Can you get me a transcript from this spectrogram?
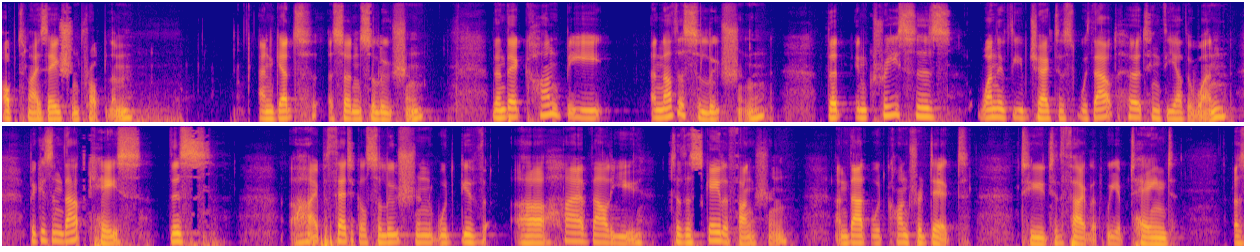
optimization problem and get a certain solution, then there can't be another solution that increases one of the objectives without hurting the other one, because in that case, this hypothetical solution would give a higher value to the scalar function, and that would contradict to, to the fact that we obtained a,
